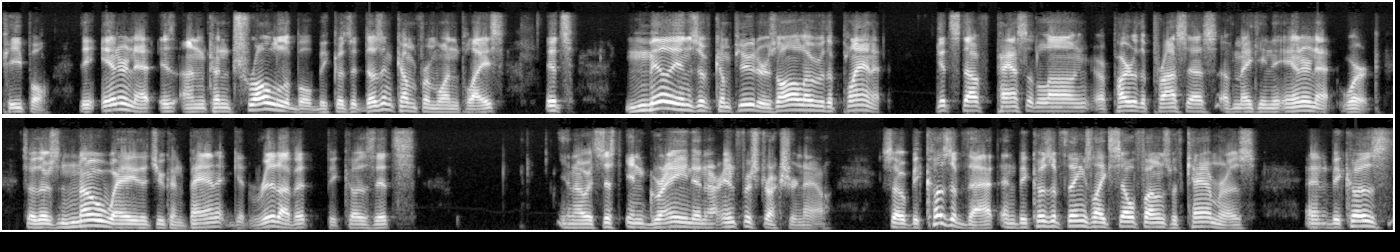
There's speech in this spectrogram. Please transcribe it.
people. The internet is uncontrollable because it doesn't come from one place. It's millions of computers all over the planet get stuff, pass it along, are part of the process of making the internet work. So there's no way that you can ban it, get rid of it, because it's, you know, it's just ingrained in our infrastructure now. So because of that, and because of things like cell phones with cameras, and because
